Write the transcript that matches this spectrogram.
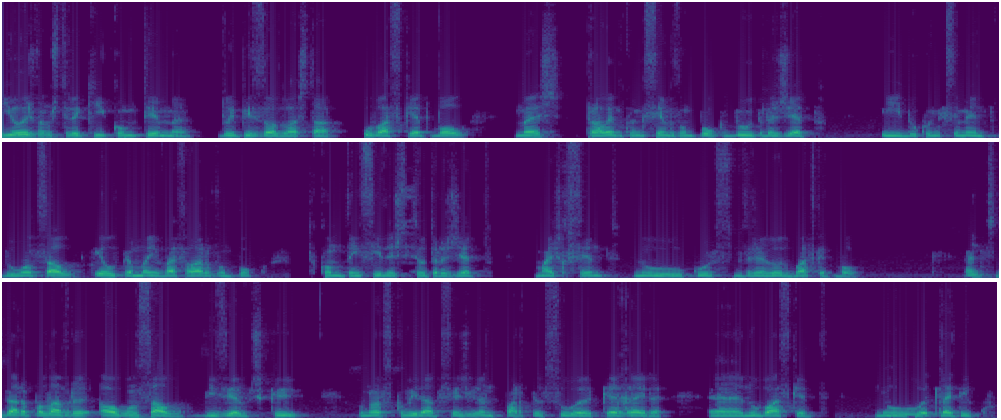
E hoje vamos ter aqui como tema do episódio, lá está, o basquetebol, mas para além de conhecermos um pouco do trajeto e do conhecimento do Gonçalo, ele também vai falar-nos um pouco de como tem sido este seu trajeto mais recente no curso de treinador de basquetebol. Antes de dar a palavra ao Gonçalo, dizer-vos que o nosso convidado fez grande parte da sua carreira uh, no basquete no Atlético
